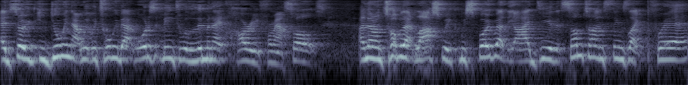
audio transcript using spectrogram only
And so, in doing that, we were talking about what does it mean to eliminate hurry from our souls. And then on top of that, last week, we spoke about the idea that sometimes things like prayer,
